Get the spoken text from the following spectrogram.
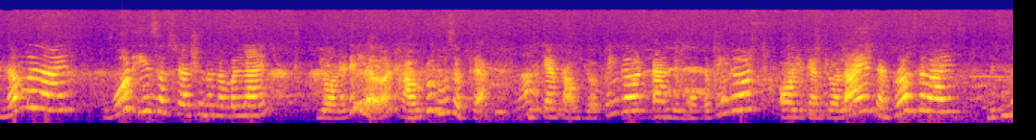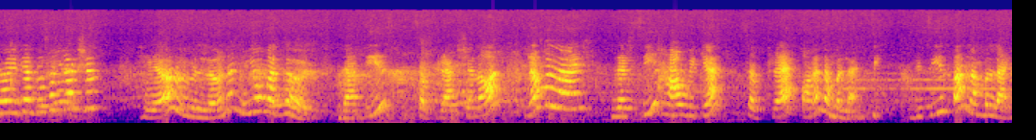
number line. What is subtraction on number line? You already learned how to do subtract. You can count your fingers and remove the fingers, or you can draw lines and cross the lines. This is how you can do subtraction. Here we will learn a new method that is subtraction on number line. Let's see how we can subtract on a number line. See, this is a number line.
